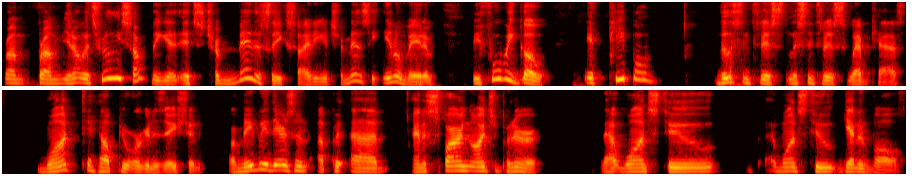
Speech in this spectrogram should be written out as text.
from from you know, it's really something. It, it's tremendously exciting and tremendously innovative. Before we go, if people listen to this listen to this webcast want to help your organization or maybe there's an a, uh, an aspiring entrepreneur that wants to wants to get involved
